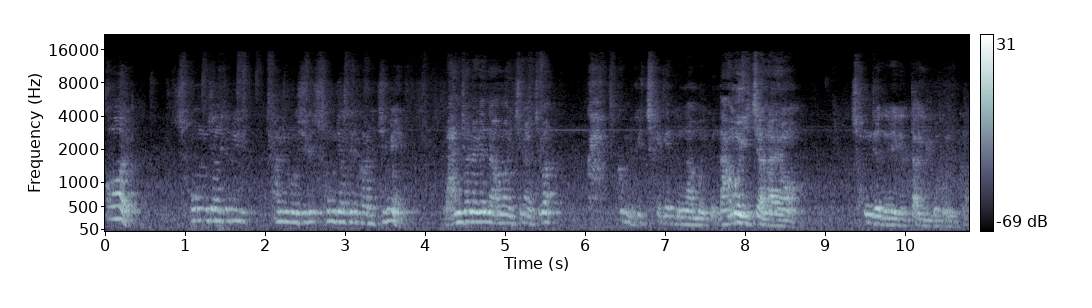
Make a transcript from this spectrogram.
아, 성자들이 하는 것이 성자들의 가르침이 완전하게 남아있지는 않지만 가끔 이렇게 책에도 남아있고 남아있잖아요. 성자들에게 딱 읽어보니까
